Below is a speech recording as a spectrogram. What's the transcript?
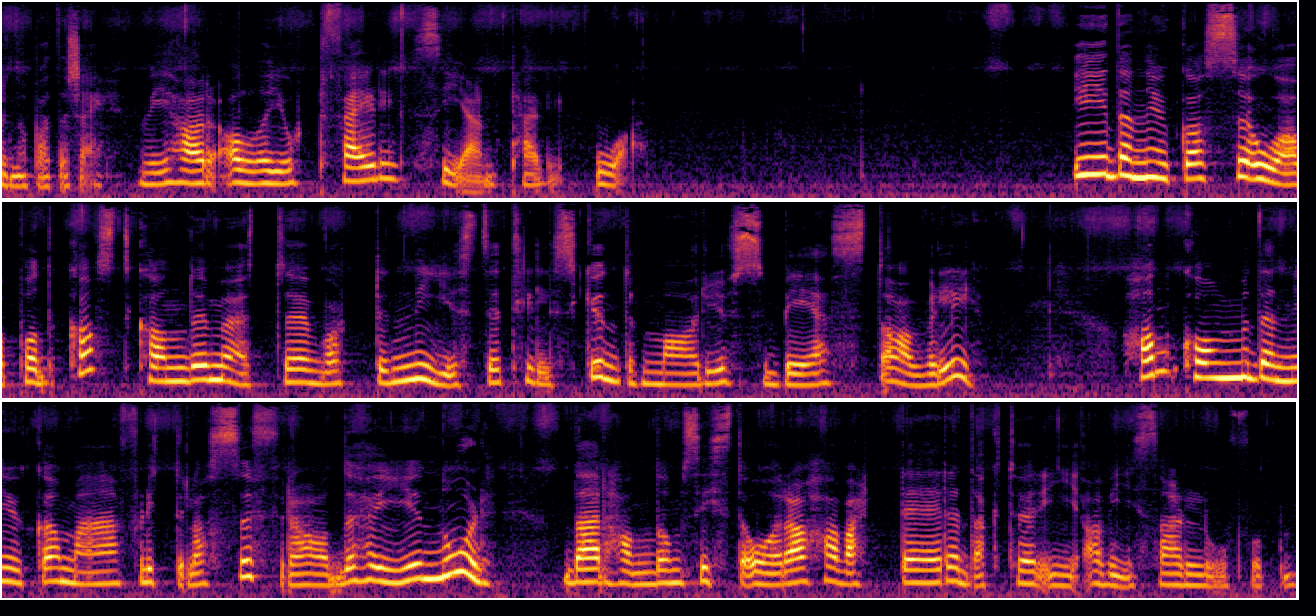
ordne opp etter seg. Vi har alle gjort feil, sier han til OA. I denne ukas OA-podkast kan du møte vårt nyeste tilskudd, Marius B. Staveli. Han kom denne uka med flyttelasset fra det høye nord, der han de siste åra har vært redaktør i avisa Lofoten.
